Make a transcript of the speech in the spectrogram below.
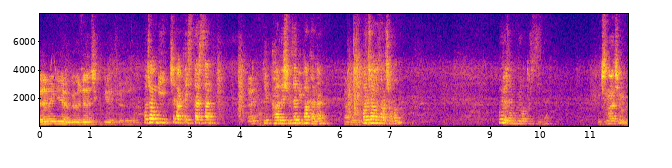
Ben hemen geliyorum. Bir özene çıkıp geliyorum. Hocam bir iki dakika istersen Evet. bir kardeşimize bir bak hemen. Tamam. Bacağımızı açalım. Buyur hocam buyur otur siz de. İçini açayım mı?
